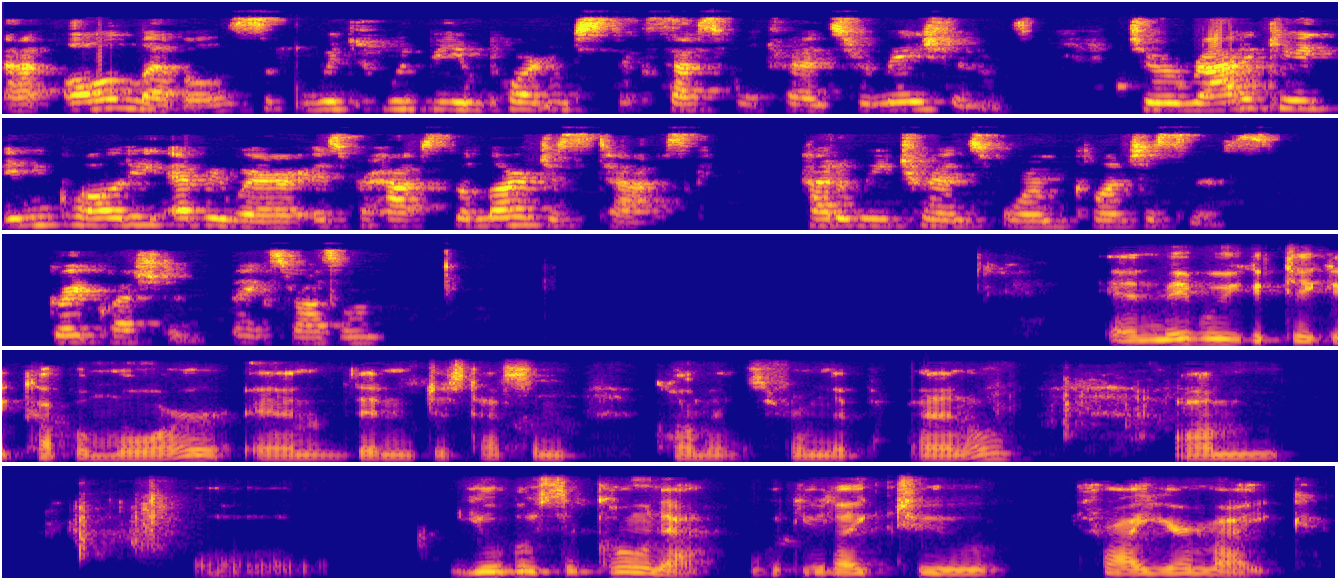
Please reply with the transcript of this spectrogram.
at all levels, which would be important to successful transformations? To eradicate inequality everywhere is perhaps the largest task. How do we transform consciousness? Great question. Thanks, Rosalind. And maybe we could take a couple more and then just have some comments from the panel. Um, uh, Yobu Sakona, would you like to try your mic?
